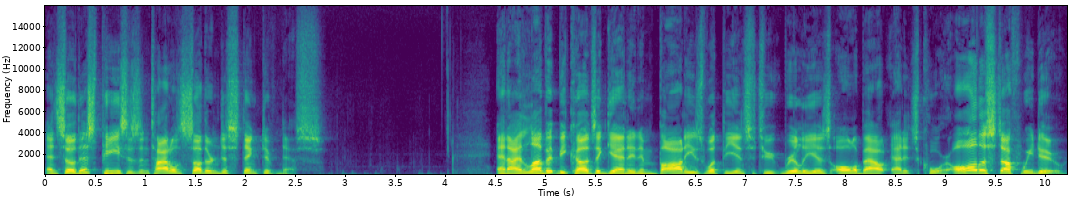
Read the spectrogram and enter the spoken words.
And so this piece is entitled Southern Distinctiveness. And I love it because, again, it embodies what the Institute really is all about at its core. All the stuff we do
